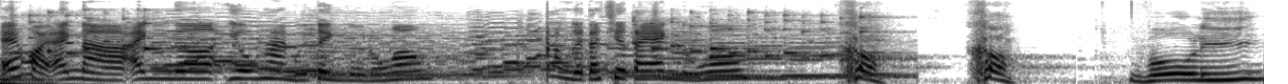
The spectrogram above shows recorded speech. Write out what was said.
Em hỏi anh là anh ờ, yêu hai mối tình rồi đúng không? Là người ta chia tay anh đúng không? Không. Không. Vô lý.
